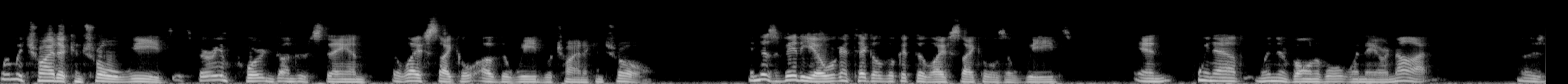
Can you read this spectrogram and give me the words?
When we try to control weeds, it's very important to understand the life cycle of the weed we're trying to control. In this video, we're going to take a look at the life cycles of weeds and point out when they're vulnerable, when they are not. There's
